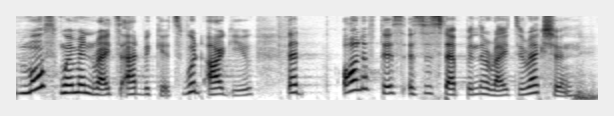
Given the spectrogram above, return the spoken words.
most women rights advocates would argue that all of this is a step in the right direction.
